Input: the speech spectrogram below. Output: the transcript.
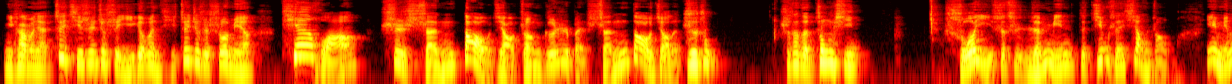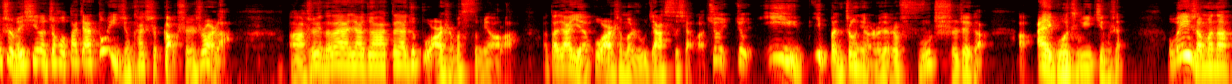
你看没见？这其实就是一个问题，这就是说明天皇是神道教整个日本神道教的支柱，是它的中心，所以这是人民的精神象征。因为明治维新了之后，大家都已经开始搞神社了啊，所以呢，大家就大家就不玩什么寺庙了。大家也不玩什么儒家思想了，就就一一本正经的在这扶持这个啊爱国主义精神。为什么呢？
